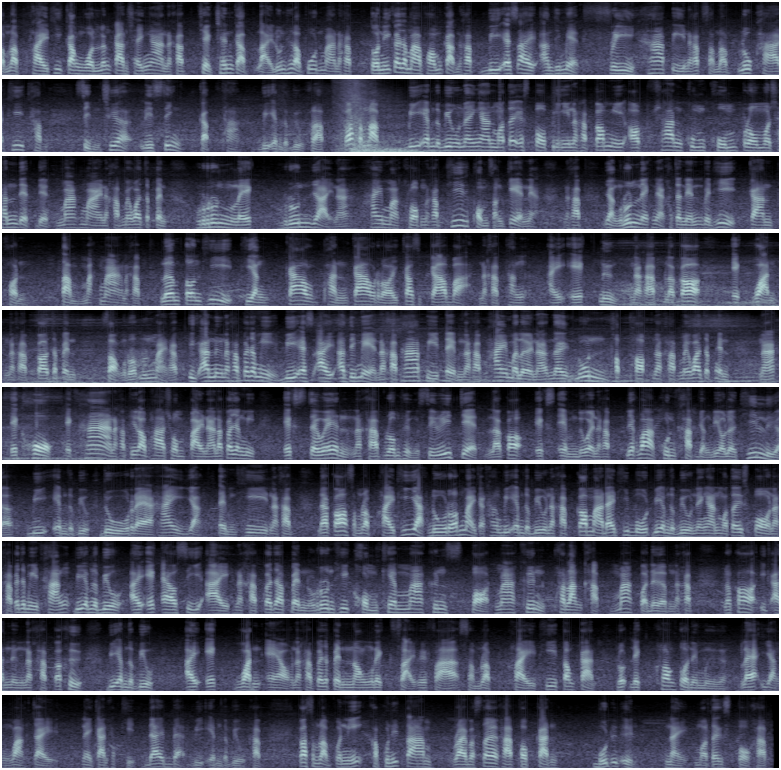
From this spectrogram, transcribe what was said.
สำหรับใครที่กังวลเรื่องการใช้งานนะครับเช็คเช่นกับหลายรุ่นที่เราพูดมานะครับ ตัวนี้ก็จะมาพร้อมกับนะครับ BSI Ultimate Free 5 ปีนะครับสำหรับลูกค้าที่ทำสินเชื่อ leasing กับทาง BMW ครับ ก็สำหรับ BMW ในงาน Motor Expo ปีนี้นะครับ ก็มีออปชั่นคุ้มๆ โปรโมชั่นเด็ด ๆ มากมายนะครับ ไม่ว่าจะเป็นรุ่นเล็กรุ่นใหญ่นะ ให้มาครบนะครับ ที่ผมสังเกตเนี่ยนะครับ อย่างรุ่นเล็กเนี่ยเขาจะเน้นไปที่การผ่อนต่ำมาก ๆ นะครับ เริ่มต้นที่เพียง 9,999 บาทนะครับ ทั้ง iX 1 นะครับแล้วก็ X1 นะครับก็จะเป็น 2 รถรุ่นใหม่ครับอีกอันนึงนะครับก็จะมี BSI Ultimate นะครับ5ปีเต็มนะครับให้มาเลยนะในรุ่นท็อปๆนะครับไม่ว่าจะเป็นนะ X6 X5 นะครับที่เราพาชมไปนะแล้วก็ยังมี X7 นะครับรวมถึง Series 7แล้วก็ XM ด้วยนะครับ เรียกว่าคุณขับอย่างเดียวเลยที่เหลือ BMW ดูแลให้อย่างเต็มที่นะครับ แล้วก็สำหรับใครที่อยากดูรถใหม่จากทาง BMW นะครับ ก็มาได้ที่บูธ BMW ในงาน Motor Expo นะครับ ก็จะมีทั้ง BMW iX LCI นะครับ ก็จะเป็นรุ่นที่คมเข้มมากขึ้นสปอร์ตมากขึ้น พลังขับมากกว่าเดิมนะครับ แล้วก็อีกอันหนึงนะครับก็คือ BMW iX 1L นะครับก็จะเป็นน้องเล็กสายไฟฟ้าสำหรับใครที่ต้องการรถเล็กคล่องตัวในมือ และยังวางใจในการขับขี่ได้แบบ BMW ครับ ก็สำหรับวันนี้ขอบคุณที่ตาม r i b u s t e r ครับ พบกันบูธอื่นๆ ใน Motor Expo ครับ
